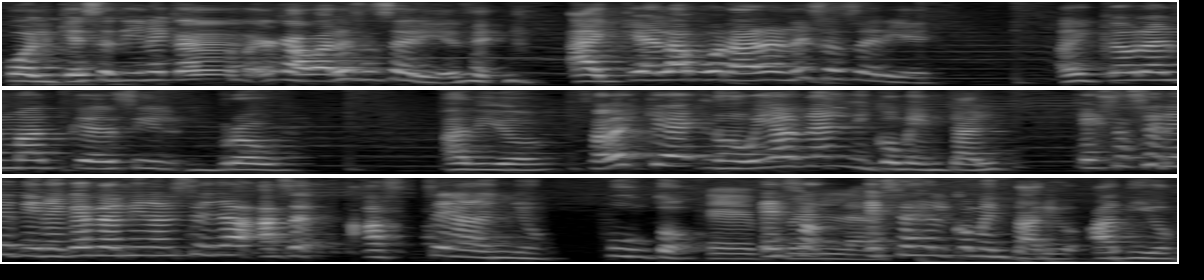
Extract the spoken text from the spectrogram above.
¿Por qué se tiene que acabar esa serie? Hay que elaborar en esa serie. Hay que hablar más que decir, bro, adiós. ¿Sabes qué? No voy a hablar ni comentar. Esa serie tiene que terminarse ya hace, hace años. Punto. Es Eso- ese es el comentario. Adiós.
